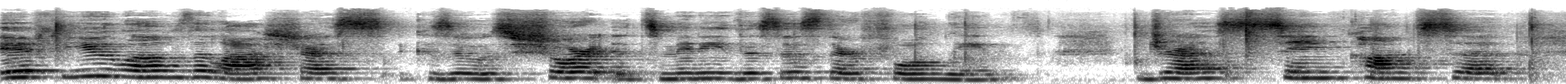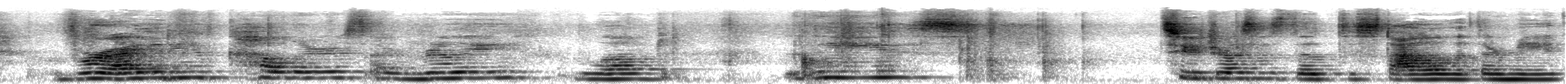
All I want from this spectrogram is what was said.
if you love the last dress, because it was short, it's mini, this is their full length dress. Same concept, variety of colors. I really loved these two dresses, the, the style that they're made.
